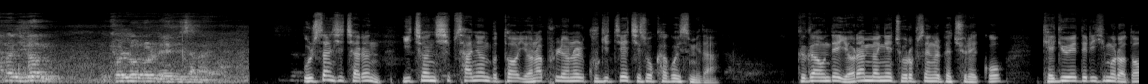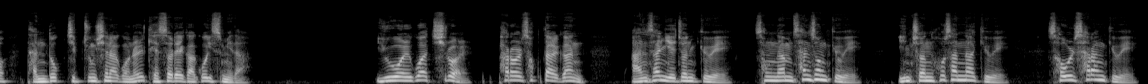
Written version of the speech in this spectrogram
하는 이런 결론을 내야 되잖아요. 울산시찰은 2014년부터 연합훈련을 9기째 지속하고 있습니다. 그 가운데 11명의 졸업생을 배출했고 개교회들이 힘을 얻어 단독 집중신학원을 개설해 가고 있습니다. 6월과 7월, 8월 석 달간 안산 예전교회, 성남 산성교회, 인천 호산나교회, 서울 사랑교회,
